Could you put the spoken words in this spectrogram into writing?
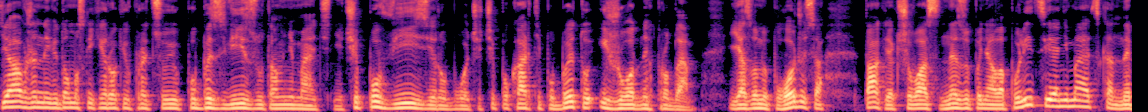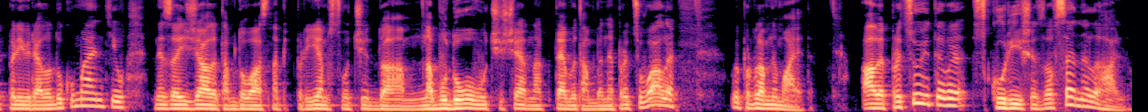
я вже невідомо скільки років працюю по безвізу там в Німеччині, чи по візі робочій, чи по карті побиту, і жодних проблем. Я з вами погоджуся. Так, якщо вас не зупиняла поліція німецька, не перевіряла документів, не заїжджали там до вас на підприємство чи да, на будову, чи ще на де ви там би не працювали, ви проблем не маєте. Але працюєте ви скоріше за все нелегально.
